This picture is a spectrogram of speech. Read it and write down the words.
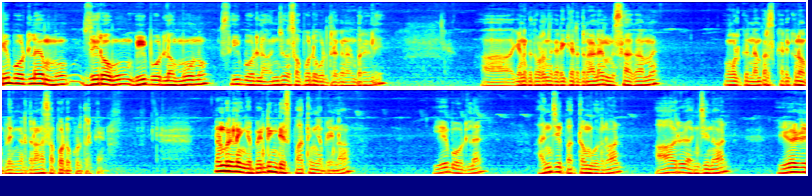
ஏ போர்டில் மூ ஜீரோவும் பி போர்டில் மூணும் சி போர்டில் அஞ்சும் சப்போர்ட்டு கொடுத்துருக்க நண்பர்களே. எனக்கு தொடர்ந்து கிடைக்கிறதுனால மிஸ் ஆகாமல் உங்களுக்கு நம்பர்ஸ் கிடைக்கணும் அப்படிங்கிறதுனால சப்போர்ட்டு கொடுத்துருக்கேன். நண்பர்களே இங்கே பெண்டிங் டேஸ் பார்த்தீங்க அப்படின்னா ஏ போர்டில் அஞ்சு பத்தொம்போது நாள் ஆறு அஞ்சு நாள் ஏழு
